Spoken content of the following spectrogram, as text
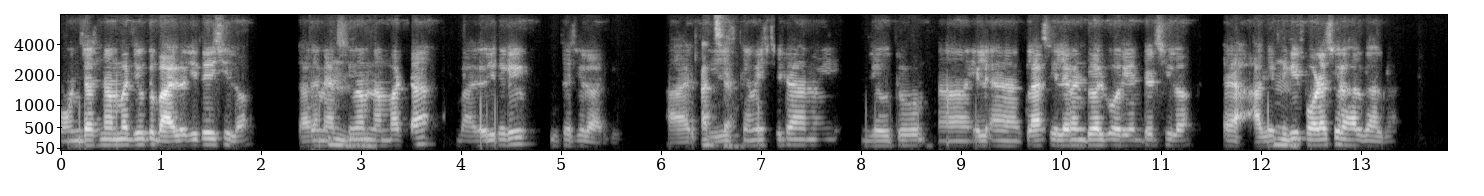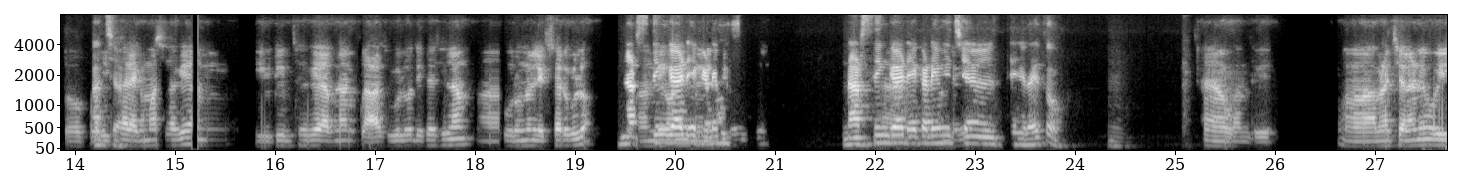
পঞ্চাশ নাম্বার যেহেতু বায়োলজিতেই ছিল তাহলে ম্যাক্সিমাম নাম্বারটা বায়োলজি থেকেই উঠেছিল আর কি। আর ফিজিক্স আচ্ছা। কেমিস্ট্রিটা আমি যেহেতু ক্লাস ইলেভেন টুয়েলভ ওরিয়েন্টেড ছিল তাই আগে থেকেই পড়া ছিল হালকা হালকা। তো আচ্ছা। পরীক্ষার এক মাস আগে আমি ইউটিউব থেকে আপনার ক্লাসগুলো দেখেছিলাম পুরোনো লেকচারগুলো। Nursing guide academy nursing guide academy channel থেকে তাই তো? হ্যাঁ ওখান থেকে। আপনার চ্যানেলে ওই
